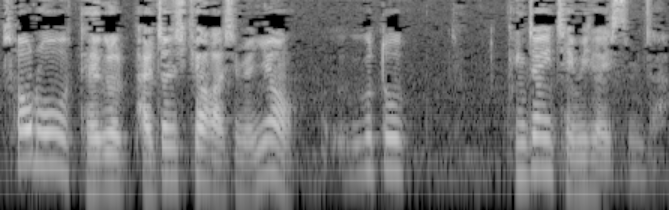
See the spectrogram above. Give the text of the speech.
서로 덱을 발전시켜 가시면요 이것도 굉장히 재미가 있습니다.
